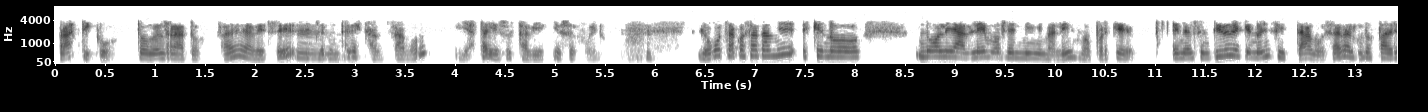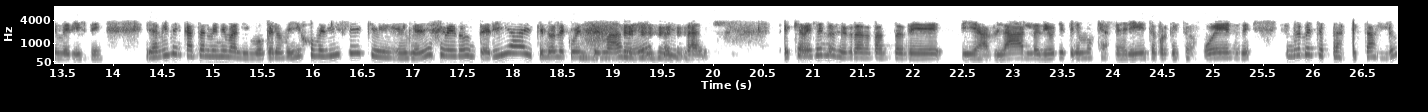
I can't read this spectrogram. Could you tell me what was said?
práctico todo el rato, ¿sabes? A veces mm. simplemente descansamos y ya está, y eso está bien, y eso es bueno. Luego otra cosa también es que no, no le hablemos del minimalismo, porque en el sentido de que no insistamos, ¿sabes? Algunos padres me dicen, y a mí me encanta el minimalismo, pero mi hijo me dice que me deje de tontería y que no le cuente más de eso y tal. Es que a veces no se trata tanto de, de hablarlo, de oye, tenemos que hacer esto porque esto es bueno, simplemente practicarlo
